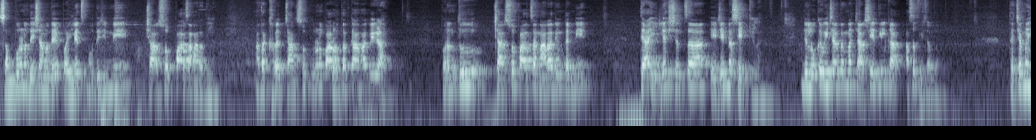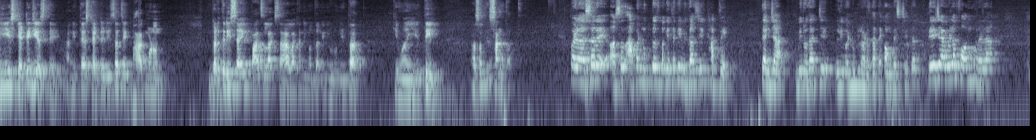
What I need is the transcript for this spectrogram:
संपूर्ण देशामध्ये पहिलेच मोदीजींनी चारसो पारचा नारा दिला. आता खरंच चारसो पूर्ण पार होतात का हा वेगळा आहे. परंतु चारसो पारचा नारा देऊन त्यांनी त्या इलेक्शनचा एजेंडा सेट केला. म्हणजे लोक विचारताना चारशे येतील का? असंच विचारतात. त्याच्यामुळे ही स्ट्रॅटेजी असते आणि त्या स्ट्रॅटेजीचाच एक भाग म्हणून गडकरी साहेब पाच लाख सहा लाखांनी मतांनी निवडून येतात किंवा येतील असं ते सांगतात. पण सर असं आपण नुकतंच बघितलं की विकासजी ठाकरे त्यांच्या विरोधात जे निवडणूक लढतात आहे काँग्रेसचे तर ते ज्या वेळेला फॉर्म भरायला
